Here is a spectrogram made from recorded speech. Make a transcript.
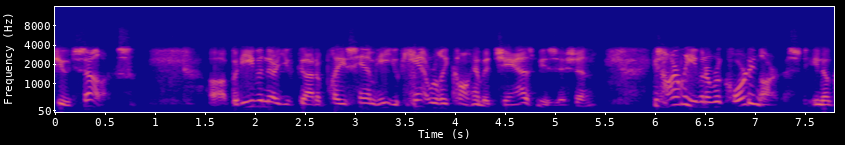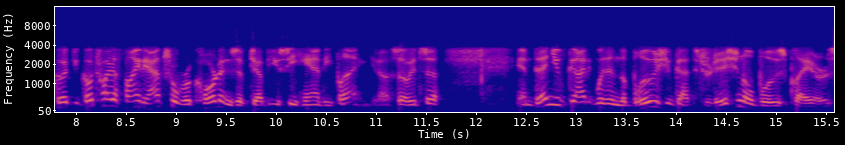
huge sellers. Uh, but even there, you've got to place him. He, you can't really call him a jazz musician. He's hardly even a recording artist. You know, go go try to find actual recordings of W.C. Handy playing. You know, so it's a. And then you've got within the blues, you've got the traditional blues players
